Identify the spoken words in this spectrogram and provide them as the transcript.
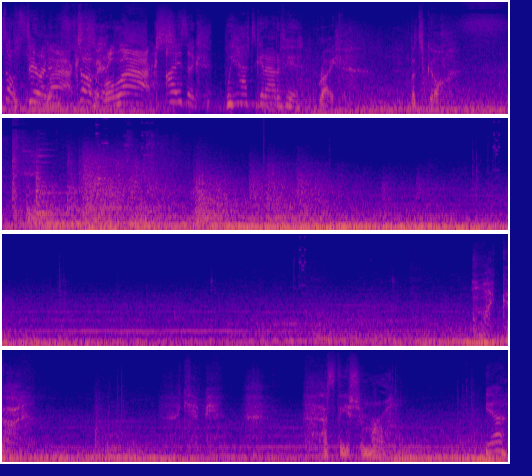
Stop staring at me! Stop it! Relax! Isaac, we have to get out of here. Right. Let's go. Oh the Ishimura. Yeah.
